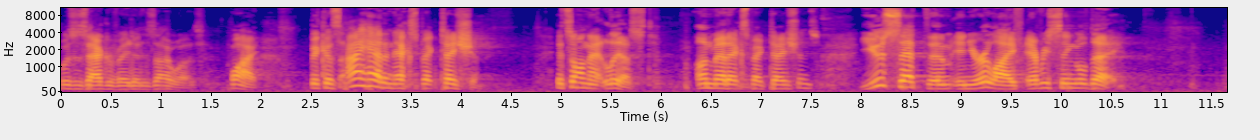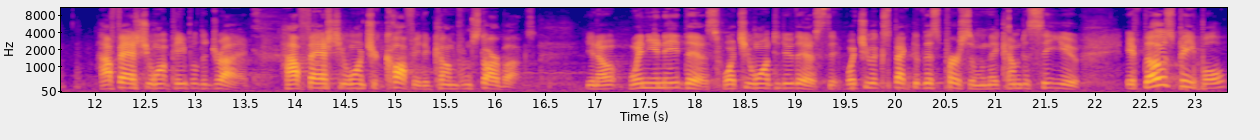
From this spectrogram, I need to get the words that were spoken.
was as aggravated as I was. Why? Because I had an expectation. It's on that list unmet expectations. You set them in your life every single day. How fast you want people to drive, how fast you want your coffee to come from Starbucks. You know, when you need this, what you want to do this, what you expect of this person when they come to see you. If those people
